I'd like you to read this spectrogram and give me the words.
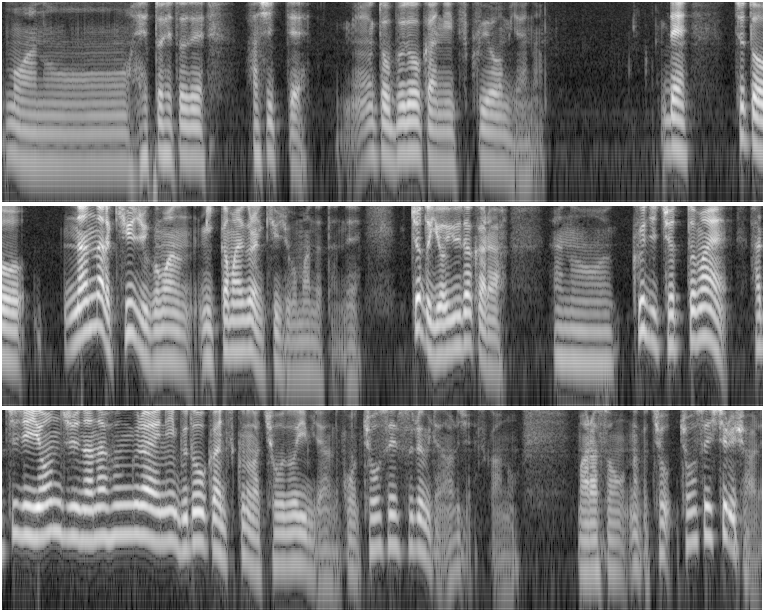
もうあのーヘトヘトで走って、うんと武道館に着くよ、みたいな。で、ちょっと、なんなら95万、3日前ぐらいに95万だったんで、ちょっと余裕だから、あのー9時ちょっと前、8時47分ぐらいに武道館に着くのがちょうどいいみたいな、こう調整するみたいなのあるじゃないですか、あの、マラソン。なんかちょ、調整してるでしょ、あれ。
